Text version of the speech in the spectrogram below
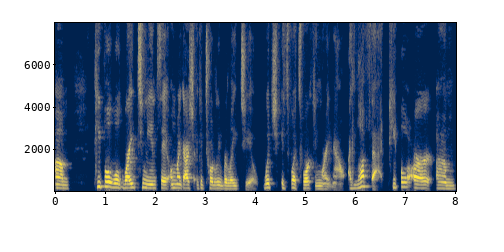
um, people will write to me and say, Oh my gosh, I could totally relate to you, which is what's working right now. I love that. People are, um,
